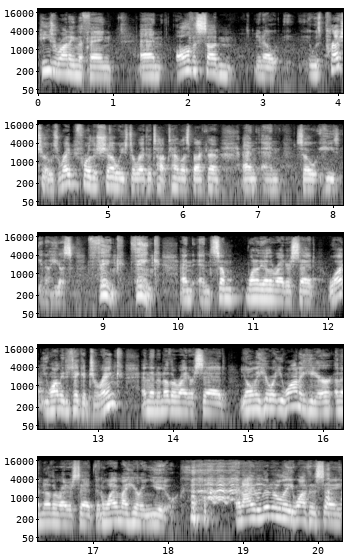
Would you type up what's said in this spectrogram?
He's running the thing, and all of a sudden, you know, it was pressure. It was right before the show. We used to write the top ten list back then, and and so he's you know he goes think think, and and some one of the other writers said what you want me to take a drink, and then another writer said you only hear what you want to hear, and then another writer said then why am I hearing you? and I literally wanted to say.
